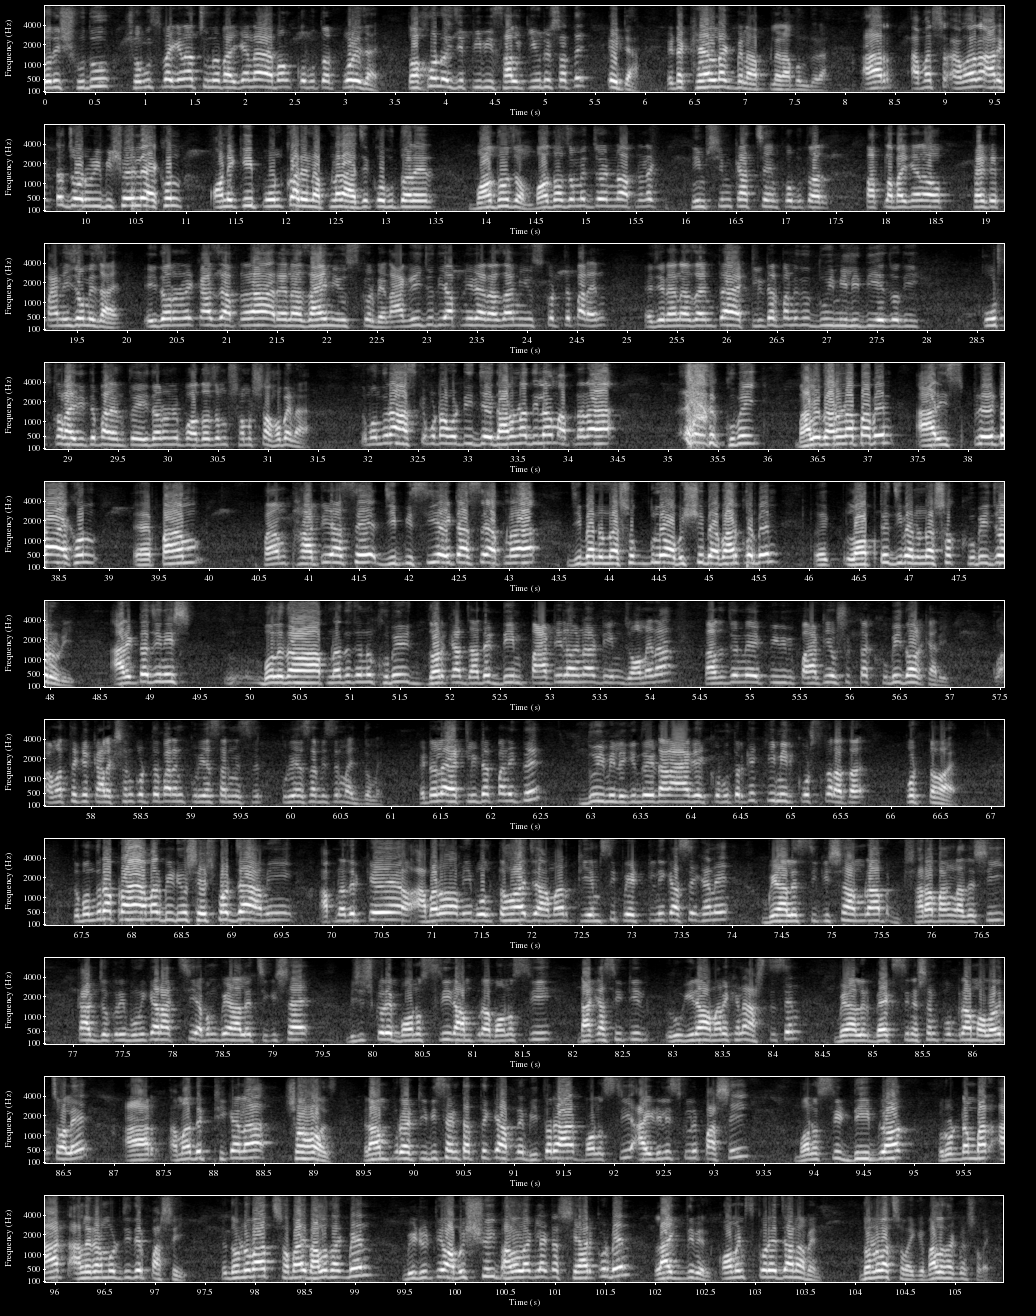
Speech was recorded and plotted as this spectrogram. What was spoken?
যদি শুধু সবুজ পায়খানা, চুনো পায়খানা এবং কবুতর পড়ে যায়, তখন ওই যে পিবি সালকিউরের সাথে এটা। এটা খেয়াল রাখবেন আপনারা বন্ধুরা। আর আমার আমার আরেকটা জরুরি বিষয় হলো, এখন অনেকেই ফোন করেন আপনারা যে কবুতরের বদহজম। বদহজমের জন্য আপনারা হিমশিম খাচ্ছেন, কবুতর পাতলা পায়খানা পেটে পানি জমে যায়। এই ধরনের কাজে আপনারা রেনাজাইম ইউজ করবেন। আগেই যদি আপনি রেনাজাইম ইউজ করতে পারেন, এই যে রেনাজাইমটা এক লিটার পানিতে দুই মিলি দিয়ে যদি কোর্স করাই দিতে পারেন, তো এই ধরনের বদহজম সমস্যা হবে না। তো বন্ধুরা, আজকে মোটামুটি যে ধারণা দিলাম, আপনারা খুবই ভালো ধারণা পাবেন। আর স্প্রেটা এখন পাম পাম থার্টি আছে, জিপিসি এইটা আছে, আপনারা জীবাণুনাশকগুলো অবশ্যই ব্যবহার করবেন। লফটে জীবাণুনাশক খুবই জরুরি। আরেকটা জিনিস বলে দেওয়া, আপনাদের জন্য খুবই দরকার, যাদের ডিম পার্টিল হয় না, ডিম জমে না, তাদের জন্য এই পিবি পার্টি ওষুধটা খুবই দরকারি। আমার থেকে কালেকশন করতে পারেন কুরিয়ার সার্ভিসের কুরিয়ার সার্ভিসের মাধ্যমে। এটা হলো এক লিটার পানিতে দুই মিলি, কিন্তু এটার আগে কবুতরকে কিমির কোর্স করাতে, করতে হয়। তো বন্ধুরা, প্রায় আমার ভিডিও শেষ পর্যায়ে, আমি আপনাদেরকে আবারও আমি বলতে হয় যে, আমার টিএমসি পেট ক্লিনিক আছে এখানে। বিড়ালের চিকিৎসা আমরা সারা বাংলাদেশি কার্যকরী ভূমিকা রাখছি এবং বেড়ালের চিকিৎসায়, বিশেষ করে বনশ্রী, রামপুরা বনশ্রী, ঢাকা সিটির রুগীরা আমার এখানে আসতেছেন। বেড়ালের ভ্যাকসিনেশন প্রোগ্রাম অলয় চলে আর আমাদের ঠিকানা সহজ। রামপুরা টিভি সেন্টার থেকে আপনি ভিতরে বনশ্রী আইডিয়াল স্কুলের পাশেই, Banasree D block, road number আট, আলেরা মসজিদের পাশেই। তো ধন্যবাদ, সবাই ভালো থাকবেন। ভিডিওটি অবশ্যই ভালো লাগলে একটা শেয়ার করবেন লাইক দিবেন কমেন্টস করে জানাবেন। ধন্যবাদ সবাইকে, ভালো থাকবেন সবাই।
